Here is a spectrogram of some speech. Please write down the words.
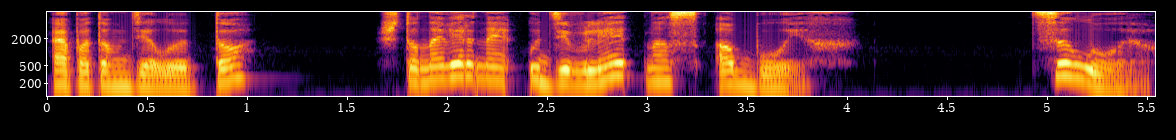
А потом делаю то, что, наверное, удивляет нас обоих. Целую.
